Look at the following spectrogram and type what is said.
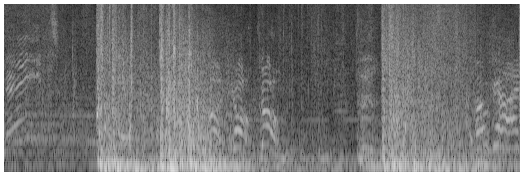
Nate! Come on, go, go! Oh God!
